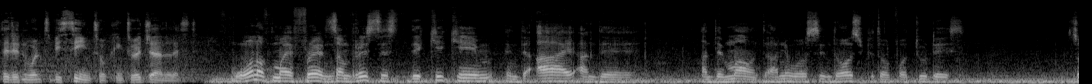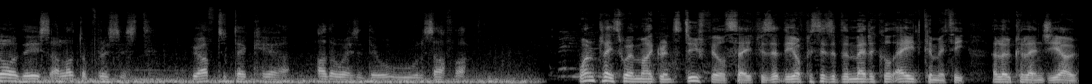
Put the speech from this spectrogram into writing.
They didn't want to be seen talking to a journalist. One of my friends, some racists, they kick him in the eye and the, and the mouth, and he was in the hospital for two days. So there is a lot of racists. We have to take care, otherwise they will, will suffer. One place where migrants do feel safe is at the offices of the Medical Aid Committee, a local NGO.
